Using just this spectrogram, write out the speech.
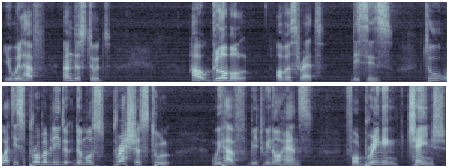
you will have understood how global of a threat this is to what is probably the, the most precious tool we have between our hands for bringing change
